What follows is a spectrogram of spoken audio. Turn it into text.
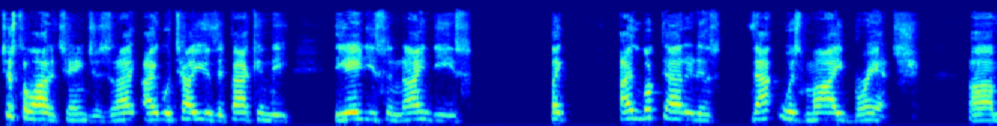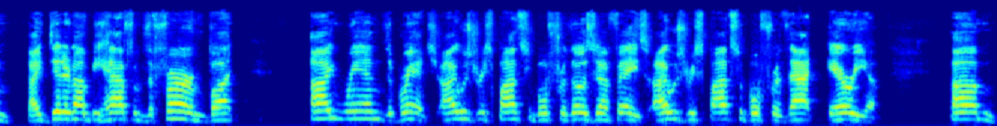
just a lot of changes. And I, I would tell you that back in the, the 80s and 90s, like I looked at it as that was my branch. Um, I did it on behalf of the firm, but I ran the branch. I was responsible for those FAs. I was responsible for that area. Um,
